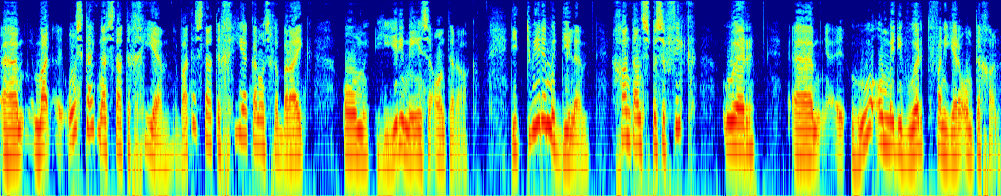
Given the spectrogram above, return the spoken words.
um, maar ons kyk na strategieë. Watter strategieë kan ons gebruik om hierdie mense aan te raak? Die tweede module gaan dan spesifiek oor ehm um, hoe om met die woord van die Here om te gaan.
